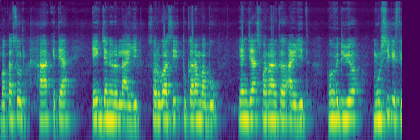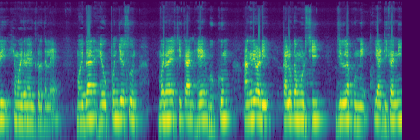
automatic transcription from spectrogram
बकासूर हा येत्या एक जानेवारीला आयोजित स्वर्गवासी तुकाराम बाबू यांच्या स्मरणार्थ आयोजित भव्यदिव्य मुळशी केसरी हे मैदान आयोजित करण्यात आले आहे. मैदान हे ओपनचे असून मैदानाचे ठिकाण हे भुक्कुम आंगरेवाडी तालुका मुळशी जिल्हा पुणे या ठिकाणी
